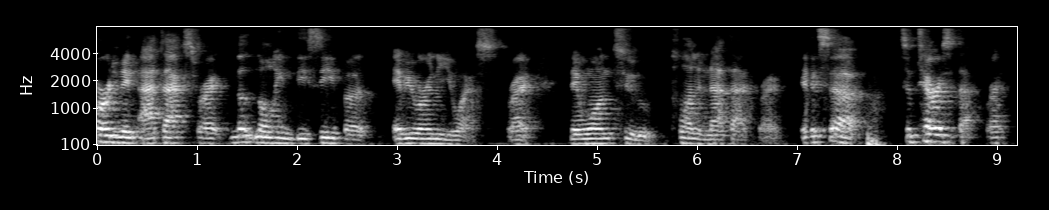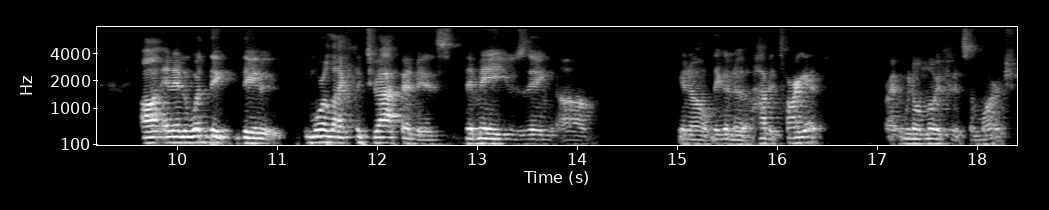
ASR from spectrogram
coordinated attacks, right? Not only in DC, but everywhere in the US, right? They want to plan an attack, right? It's a, it's a terrorist attack, right? Uh, and then what they, they more likely to happen is they may using, um, you know, they're gonna have a target, right? We don't know if it's a march.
